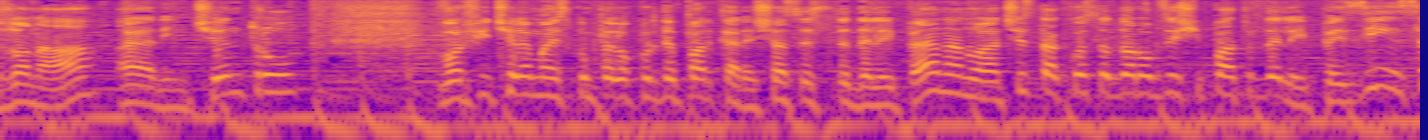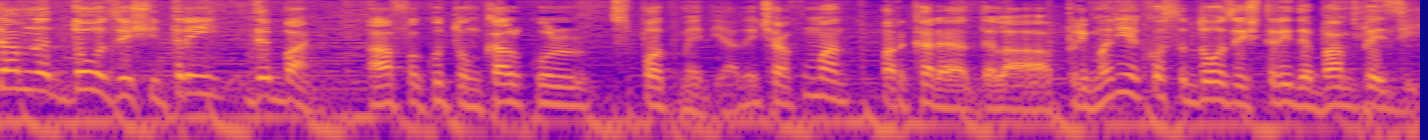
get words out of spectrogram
zona A, aia din centru, vor fi cele mai scumpe locuri de parcare, 600 de lei pe an. Anul acesta costă doar 84 de lei. Pe zi înseamnă 23 de bani. A făcut un calcul spot media. Deci acum parcarea de la primărie costă 23 de bani pe zi.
